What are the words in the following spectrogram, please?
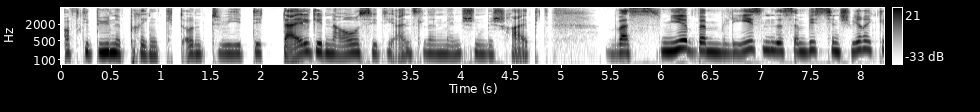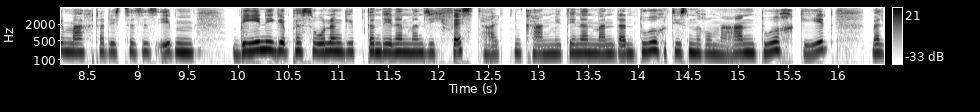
auf die Bühne bringt und wie detailgenau sie die einzelnen Menschen beschreibt. Was mir beim Lesen das ein bisschen schwierig gemacht hat, ist, dass es eben wenige Personen gibt, an denen man sich festhalten kann, mit denen man dann durch diesen Roman durchgeht, weil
